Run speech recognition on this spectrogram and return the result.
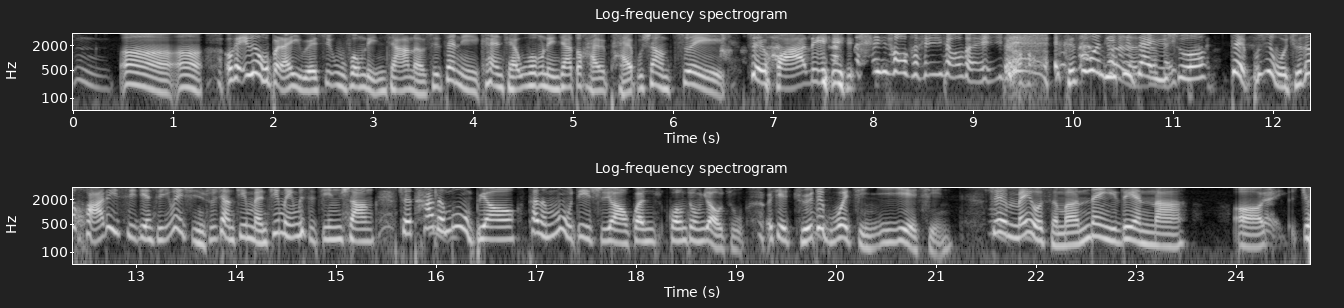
嗯嗯嗯。OK，因为我本来以为是雾峰林家呢，所以在你看起来，雾峰林家都还排不上最 最华丽。没有没有没有。哎，可是问题是在于说，对，不是？我觉得华丽是一件事，因为你说像金门，金门因为是经商，所以他的目标，他的目的是要光光宗耀祖，而且绝对不会锦衣夜行。所以没有什么内敛呐，呃，就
